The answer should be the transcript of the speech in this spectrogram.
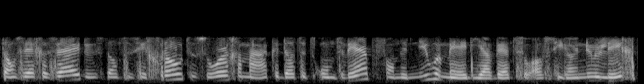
dan zeggen zij dus dat ze zich grote zorgen maken... dat het ontwerp van de nieuwe mediawet zoals die er nu ligt...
